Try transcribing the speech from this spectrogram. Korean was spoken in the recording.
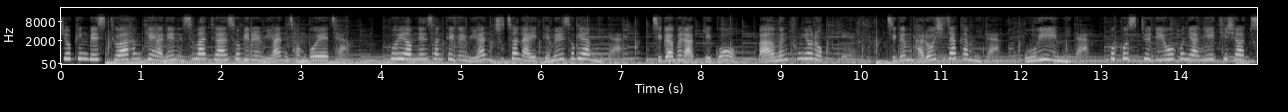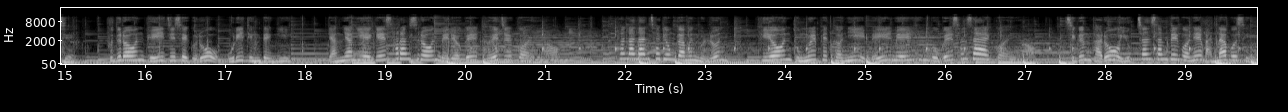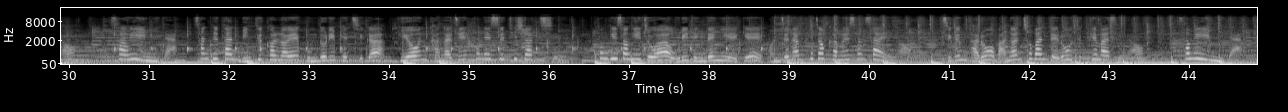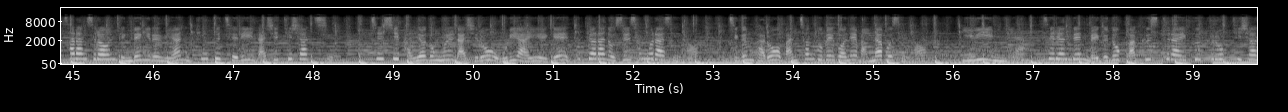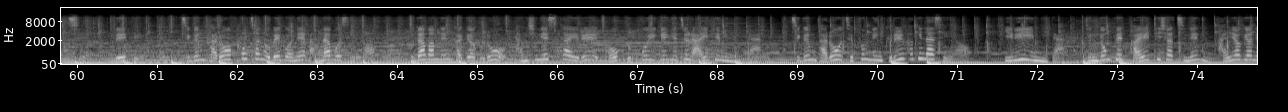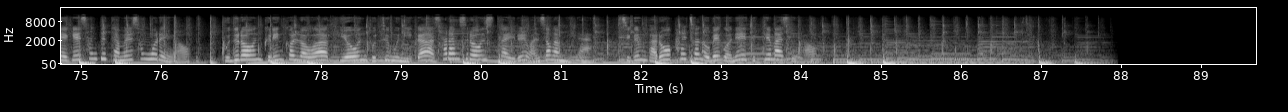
쇼핑 베스트와 함께하는 스마트한 소비를 위한 정보의 장. 후회 없는 선택을 위한 추천 아이템을 소개합니다. 지갑을 아끼고 마음은 풍요롭게. 지금 바로 시작합니다. 5위입니다. 코코 스튜디오 혼양이 티셔츠. 부드러운 베이지색으로 우리 댕댕이, 양양이에게 사랑스러운 매력을 더해줄 거예요. 편안한 착용감은 물론 귀여운 동물 패턴이 매일매일 행복을 선사할 거예요. 지금 바로 6,300원에 만나보세요. 4위입니다. 산뜻한 민트 컬러의 곰돌이 패치가 귀여운 강아지 하네스 티셔츠. 통기성이 좋아 우리 댕댕이에게 언제나 쾌적함을 선사해요. 지금 바로 만원 초반대로 득템하세요. 3위입니다. 사랑스러운 댕댕이를 위한 핑크 체리 나시 티셔츠. 7시 반려동물 나시로 우리 아이에게 특별한 옷을 선물하세요. 지금 바로 11,900원에 만나보세요. 2위입니다. 세련된 매그독 마크 스트라이프 크롭 티셔츠 레드 지금 바로 8,500원에 만나보세요. 부담 없는 가격으로 당신의 스타일을 더욱 돋보이게 해줄 아이템입니다. 지금 바로 제품 링크를 확인하세요. 1위입니다. 등동팩 과일 티셔츠는 반려견에게 산뜻함을 선물해요. 부드러운 그린 컬러와 귀여운 도트 무늬가 사랑스러운 스타일을 완성합니다. 지금 바로 8,500원에 득템하세요.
